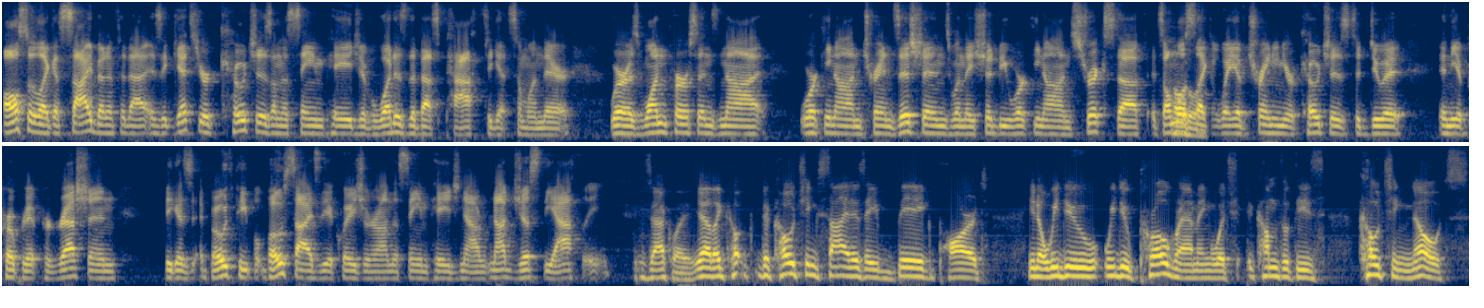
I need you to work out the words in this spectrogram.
also like a side benefit of that is it gets your coaches on the same page of what is the best path to get someone there. Whereas one person's not, working on transitions when they should be working on strict stuff. It's almost totally. like a way of training your coaches to do it in the appropriate progression because both people both sides of the equation are on the same page now, not just the athlete. Exactly. Yeah, like co- the coaching side is a big part. You know, we do we do programming, which comes with these coaching notes,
